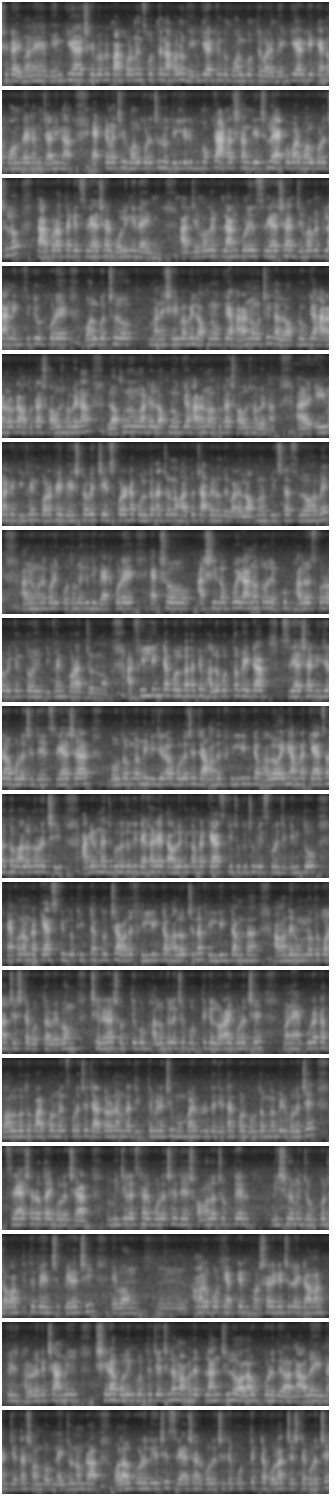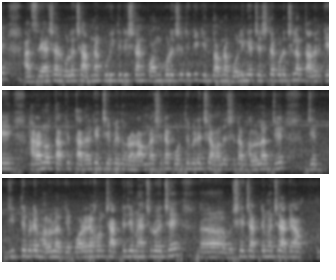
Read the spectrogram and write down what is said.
সেটাই মানে ভেঙ্কিয়ার সেভাবে পারফরমেন্স করতে না পারলেও ভেঙ্কিয়ার কিন্তু বল করতে পারে। ভেঙ্কিয়ারকে কেন বল দেয় না আমি জানি না। একটা ম্যাচেই বল করেছিল, দিল্লির বিপক্ষে আঠাশ রান দিয়েছিল, এক ওভার বল করেছিল, তারপর আর তাকে শ্রেয়াস আর বোলিংয়ে দেয়নি। আর যেভাবে প্ল্যান করে শ্রেয়াস আর যেভাবে প্ল্যান এক্সিকিউট করে বল করছিল মানে সেইভাবে লখনৌকে হারানো উচিত। আর লখনৌকে হারানোটা অতটা সহজ হবে না। লখনৌ মাঠে লখনৌকে হারানো অতটা সহজ হবে না। আর এই মাঠে ডিফেন্ড করাটাই বেস্ট হবে চেস করাটা কলকাতার জন্য হয়তো চাপের হতে পারে। লখনৌর পিচটা স্লো হবে। আমি মনে করি প্রথমে যদি ব্যাট করে একশো আশি নব্বই রানও তোলে খুব ভালো স্কোর হবে কিন্তু ওই ডিফেন্ড করার জন্য। আর ফিল্ডিংটা কলকাতাকে ভালো করতে হবে, এটা শ্রেয়া আর নিজেরাও বলেছে যে, শ্রেয়া আর গৌতম গম্ভীর নিজেরাও বলেছে যে, আমাদের ফিল্ডিংটা ভালো হয়নি, আমরা ক্যাচ হয়তো ভালো ধরেছি, আগের ম্যাচগুলো যদি দেখা যায় তাহলে কিন্তু আমরা ক্যাচ কিছু কিছু মিস করেছি, কিন্তু এখন আমরা ক্যাচ কিন্তু ঠিকঠাক ধরছি, আমাদের ফিল্ডিংটা ভালো হচ্ছে না ফিল্ডিংটা আমরা, আমাদের উন্নত করার চেষ্টা করতে হবে এবং ছেলেরা সত্যি খুব ভালো খেলেছে, প্রত্যেকে লড়াই করেছে মানে পুরোটা দলগত পারফরমেন্স করেছে, যার কারণে আমরা জিততে পেরেছি মুম্বাইয়ের বিরুদ্ধে জেতার পর গৌতম গম্ভীর বলেছে শ্রেয়াসারও তাই বলেছে। আর মিচেল স্টার বলেছে যে, সমালোচকদের নিশ্চয়ই আমি যোগ্য জবাব দিতে পেরেছি পেরেছি এবং আমার ওপর ক্যাপ্টেন ভরসা রেখেছিল, এটা আমার বেশ ভালো লেগেছে। আমি সেরা বোলিং করতে চেয়েছিলাম, আমাদের প্ল্যান ছিল অল আউট করে দেওয়া, না হলে এই ম্যাচ জেতা সম্ভব না, এই জন্য আমরা অল আউট করে দিয়েছি। শ্রেয়াস আর বলেছে যে, প্রত্যেকটা বোলার চেষ্টা করেছে, আর শ্রেয়াস আর বলেছে, আমরা কুড়ি তিরিশ রান কম করেছি ঠিকই, কিন্তু আমরা বোলিংয়ে চেষ্টা করেছিলাম, তাদেরকে হারানোর তাকে তাদেরকে চেপে ধরার। আমরা সেটা করতে পেরেছি, আমাদের সেটা ভালো লাগছে, যে জিততে পেরে ভালো লাগছে। পরের এখন চারটে যে ম্যাচ রয়েছে সেই চারটে ম্যাচে আগে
